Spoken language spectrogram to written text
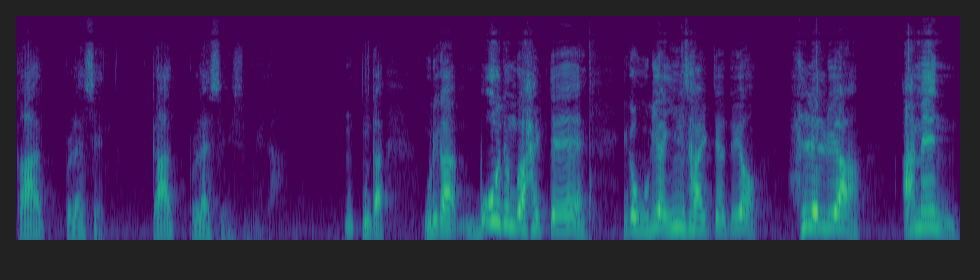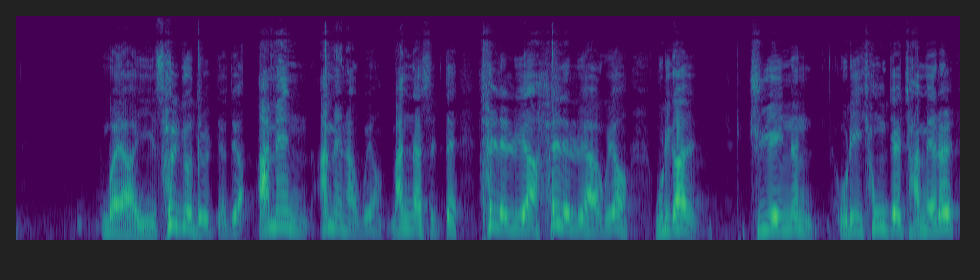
God bless it. God bless it입니다. 그러니까 우리가 모든 거 할 때, 그러니까 우리가 인사할 때도요, 할렐루야, 아멘, 뭐야, 이 설교 들을 때도요, 아멘, 아멘 하고요. 만났을 때 할렐루야, 할렐루야 하고요. 우리가 주위에 있는 우리 형제 자매를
